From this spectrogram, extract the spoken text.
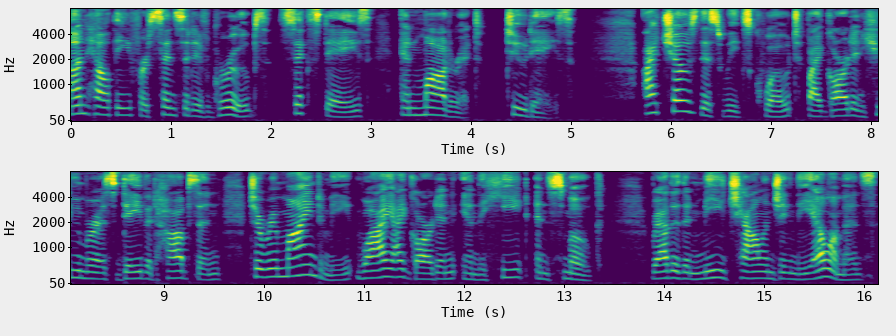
unhealthy for sensitive groups, six days, and moderate, two days. I chose this week's quote by garden humorist David Hobson to remind me why I garden in the heat and smoke. Rather than me challenging the elements,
